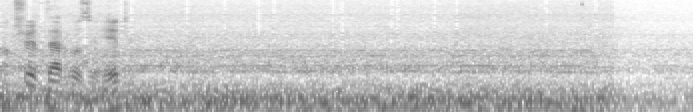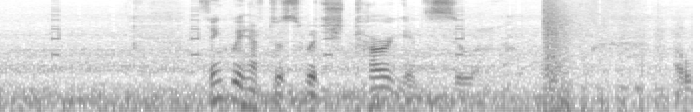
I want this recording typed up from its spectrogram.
Not sure if that was a hit. I think we have to switch targets soon. Oh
